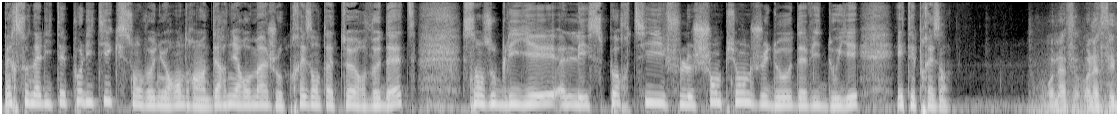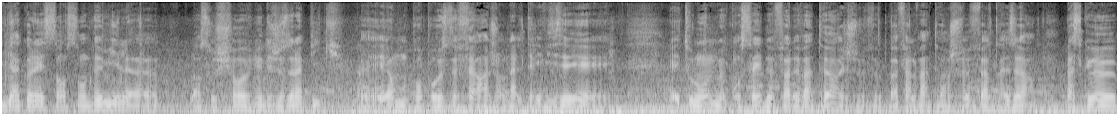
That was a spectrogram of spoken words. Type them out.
personnalités politiques sont venus rendre un dernier hommage au présentateur vedette. Sans oublier les sportifs. Le champion de judo, David Douillet, était présent. On a, fait, on a fait bien connaissance en 2000 euh, lorsque je suis revenu des Jeux Olympiques et on me propose de faire un journal télévisé et, et tout le monde me conseille de faire le 20h et je veux pas faire le 20h, je veux faire le 13h parce que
